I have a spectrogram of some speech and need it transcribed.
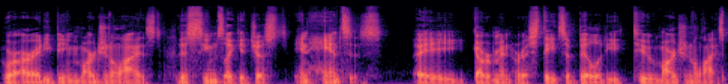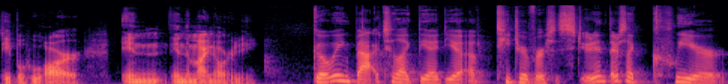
who are already being marginalized. This seems like it just enhances a government or a state's ability to marginalize people who are in in the minority. Going back to like the idea of teacher versus student, there's like clear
